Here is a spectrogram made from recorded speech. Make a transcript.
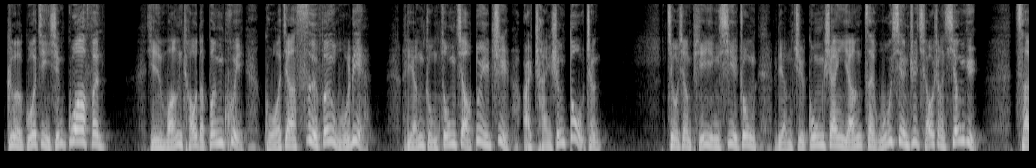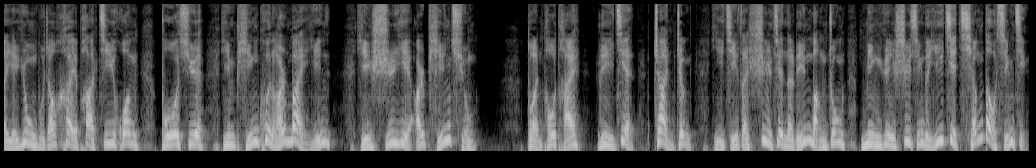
各国进行瓜分。因王朝的崩溃，国家四分五裂，两种宗教对峙而产生斗争，就像皮影戏中两只公山羊在无限之桥上相遇，再也用不着害怕饥荒、剥削，因贫困而卖淫，因失业而贫穷，断头台、利剑、战争，以及在事件的林莽中命运施行的一切强盗行径，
